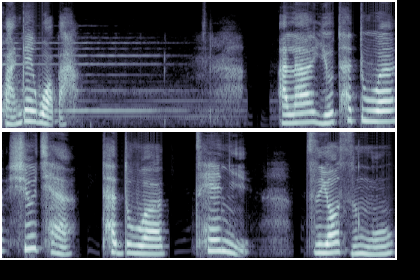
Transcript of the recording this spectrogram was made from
还给我吧。阿拉有太多的羞怯，太多的猜疑。主要是我，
